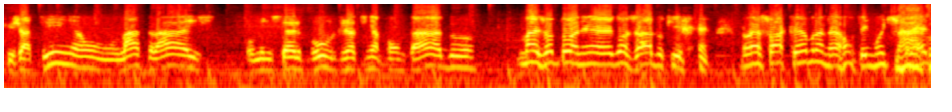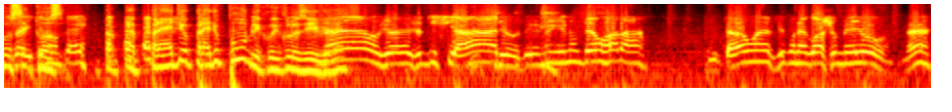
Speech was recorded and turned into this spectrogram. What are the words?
Que já tinham lá atrás, o Ministério Público já tinha apontado, mas, Tony, é gozado que não é só a Câmara, não. Tem muitos ah, prédios aí que não tem. É prédio, prédio público, inclusive, não, né? Não, é judiciário, e não tem um. Então, é, fica um negócio meio, né?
